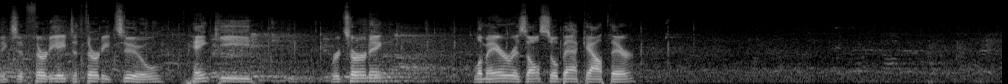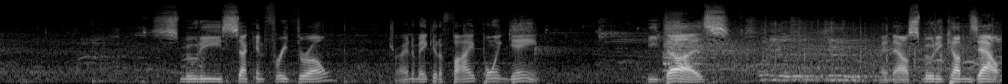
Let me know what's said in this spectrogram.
makes it 38 to 32. Hankey returning. Lemaire is also back out there. Smoody, second free throw, trying to make it a five point game. He does. And now Smoody comes out.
